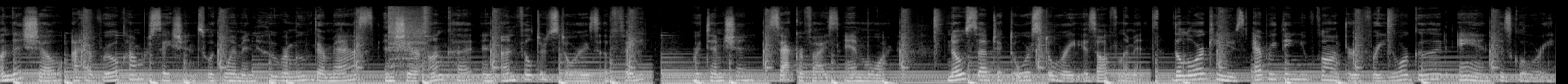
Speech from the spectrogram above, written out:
On this show, I have real conversations with women who remove their masks and share uncut and unfiltered stories of faith, redemption, sacrifice, and more. No subject or story is off limits. The Lord can use everything you've gone through for your good and His glory.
